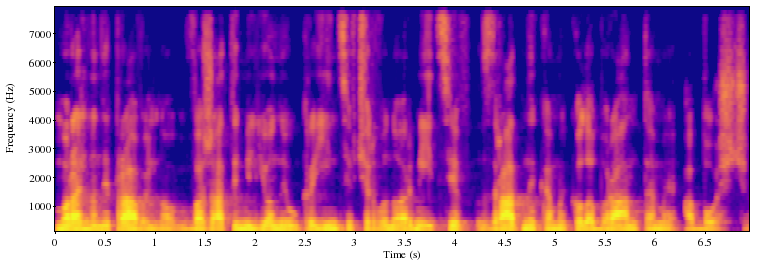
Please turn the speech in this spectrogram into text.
Морально неправильно вважати мільйони українців червоноармійців зрадниками, колаборантами або що.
